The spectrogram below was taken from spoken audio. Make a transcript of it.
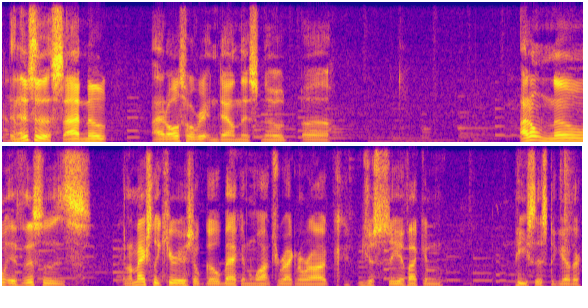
Now and this is a side note. I had also written down this note. Uh, I don't know if this was, and I'm actually curious to go back and watch Ragnarok just to see if I can piece this together.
